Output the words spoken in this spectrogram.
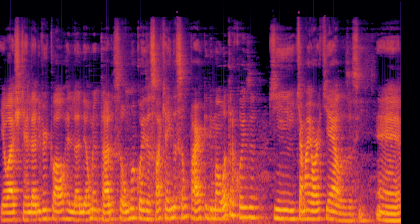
Eu acho que a realidade virtual, a realidade aumentada são uma coisa só que ainda são parte de uma outra coisa que, que é maior que elas, assim. É,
